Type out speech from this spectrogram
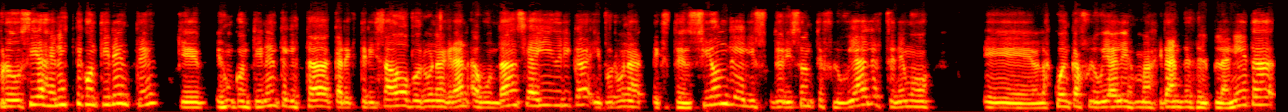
producidas en este continente, que es un continente que está caracterizado por una gran abundancia hídrica y por una extensión de, horizontes fluviales. Tenemos eh, las cuencas fluviales más grandes del planeta.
